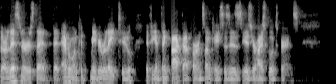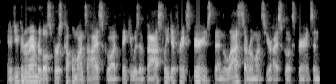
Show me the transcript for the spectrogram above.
our listeners that that everyone could maybe relate to if you can think back that far in some cases is is your high school experience and if you can remember those first couple months of high school i think it was a vastly different experience than the last several months of your high school experience and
